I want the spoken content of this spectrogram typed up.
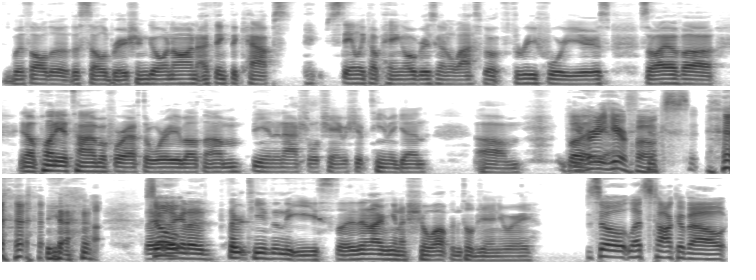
with all the the celebration going on, I think the Caps Stanley Cup hangover is going to last about three four years. So I have uh you know, plenty of time before I have to worry about them being a national championship team again. Um, but, you heard yeah. it here, folks. yeah. They're, so they're gonna 13th in the East. So they're not even gonna show up until January. So let's talk about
